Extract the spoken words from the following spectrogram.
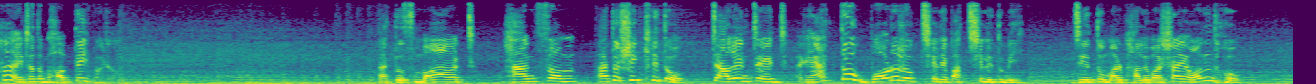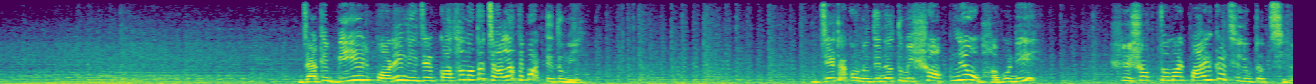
হ্যাঁ এটা তো ভাবতেই পারো। এত স্মার্ট হ্যান্ডসাম এত শিক্ষিত। ট্যালেন্টেড আর এত বড় লোক ছেলে পাচ্ছিলে তুমি যে তোমার ভালোবাসায় অন্ধ। যাকে বিয়ের পরে নিজের কথা মতো চালাতে পারতে তুমি। যেটা কোনোদিনও তুমি স্বপ্নেও ভাবনি, সেসব তোমার পায়ের কাছে লুটোচ্ছিল।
